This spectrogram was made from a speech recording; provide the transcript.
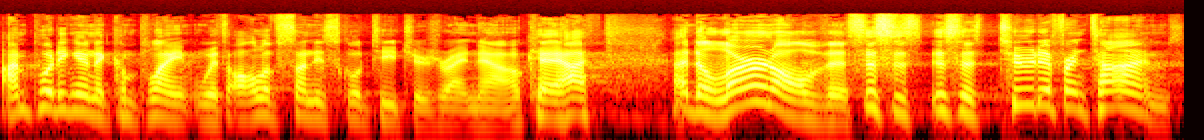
I'm putting in a complaint with all of Sunday school teachers right now, okay? I, I had to learn all of this. This is, this is two different times.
